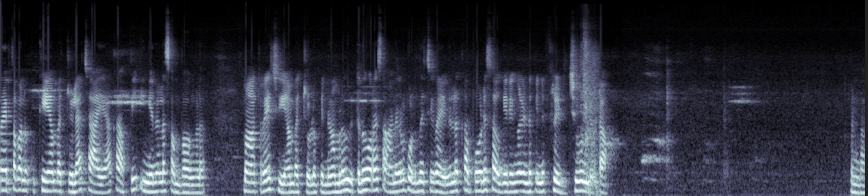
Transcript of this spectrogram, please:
നേരത്തെ പറഞ്ഞ കുക്ക് ചെയ്യാൻ പറ്റില്ല ചായ കാപ്പി ഇങ്ങനെയുള്ള സംഭവങ്ങൾ മാത്രമേ ചെയ്യാൻ പറ്റുള്ളൂ. പിന്നെ നമ്മൾ വീട്ടിൽ നിന്ന് കുറേ സാധനങ്ങൾ കൊണ്ടുവന്ന് വെച്ചിരിക്കുന്നത്. അതിനുള്ള കപ്പോർഡ് സൗകര്യങ്ങളുണ്ട്. പിന്നെ ഫ്രിഡ്ജും ഉണ്ട് കേട്ടോ. ഉണ്ടോ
